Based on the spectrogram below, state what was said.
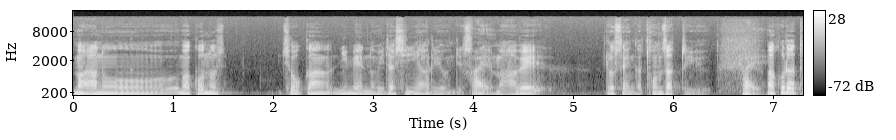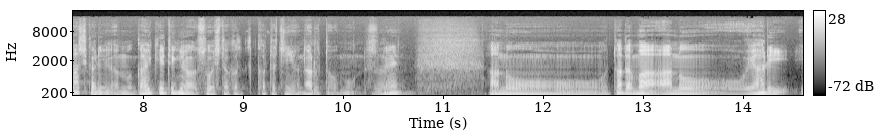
まああのまあ、この長官2面の見出しにあるようにですね、はい。まあ、安倍路線が頓挫という、はい。まあ、これは確かにあの外形的にはそうしたか形にはなると思うんですね。あのただ、まああの、やはり、え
